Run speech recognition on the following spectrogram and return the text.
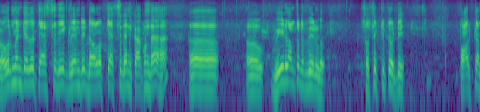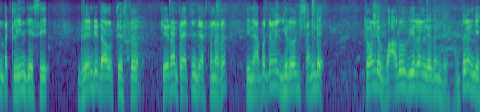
గవర్నమెంట్ ఏదో చేస్తుంది గ్రీనరీ డెవలప్ చేస్తుందని కాకుండా వీళ్ళంతట వీళ్ళు సొసైటీతోటి పార్క్ అంతా క్లీన్ చేసి గ్రీనరీ డెవలప్ చేస్తూ చేయడానికి ప్రయత్నం చేస్తున్నారు. ఈ నేపథ్యంలో ఈరోజు సండే. చూడండి వారు వీరని లేదండి. అంతేనండి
